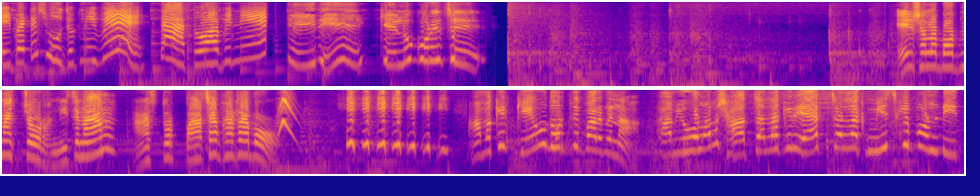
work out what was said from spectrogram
এই ব্যাটা সুযোগ নিবে? তা তো হবে না। এই রে কেলো করেছে? এই শালা বদমাস চোর নিচে নাম। আজ তোর পাছা ফাটাবো। আমাকে কেউ ধরতে পারবে না। আমি হলাম সাত চালাকের এক চালাক মিসকে পণ্ডিত।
